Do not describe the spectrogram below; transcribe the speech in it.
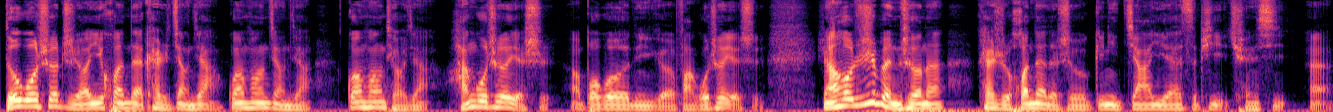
德国车只要一换代开始降价，官方降价，官方调价，韩国车也是啊，包括那个法国车也是，然后日本车呢开始换代的时候给你加 ESP 全系，哎，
